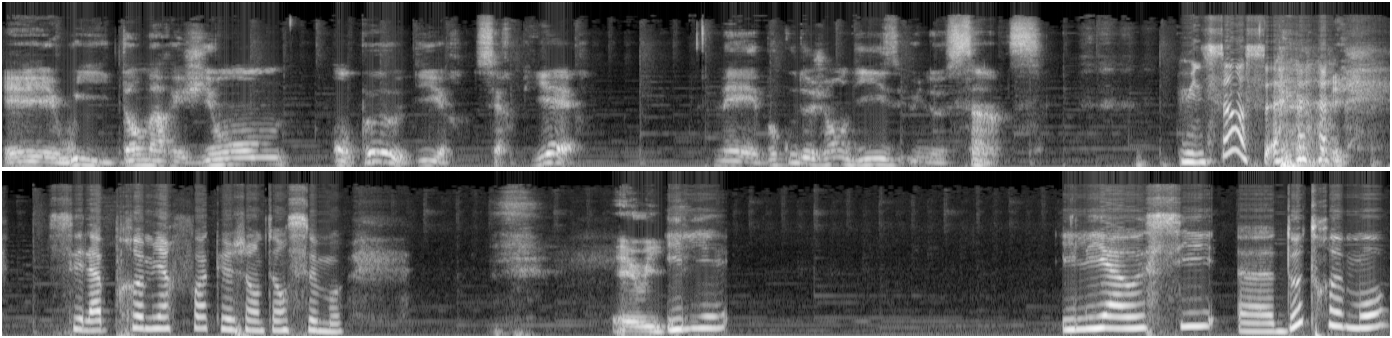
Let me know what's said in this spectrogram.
Et oui, dans ma région, on peut dire serpillière, mais beaucoup de gens disent une cince. Une cince Oui. C'est la première fois que j'entends ce mot. Et oui. Il y a, Il y a aussi euh, d'autres mots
